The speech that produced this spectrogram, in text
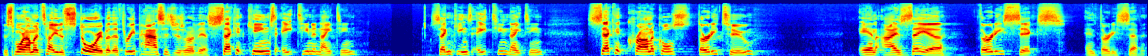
This morning, I'm going to tell you the story, but the three passages are this 2 Kings 18 and 19, 2 Kings 18, 19, 2 Chronicles 32, and Isaiah 36 and 37.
